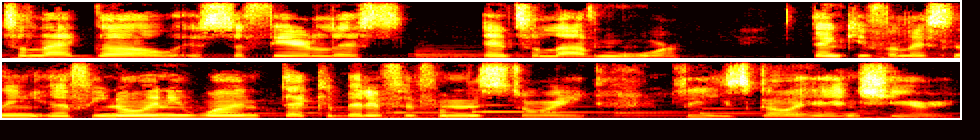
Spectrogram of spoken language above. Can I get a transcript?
To let go is to fearless and to love more. Thank you for listening. If you know anyone that could benefit from this story, please go ahead and share it.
